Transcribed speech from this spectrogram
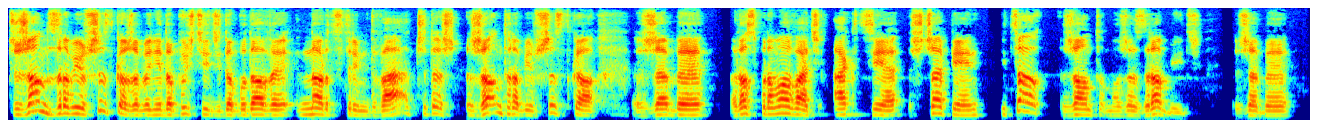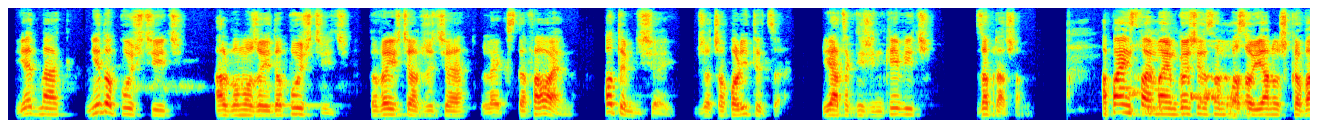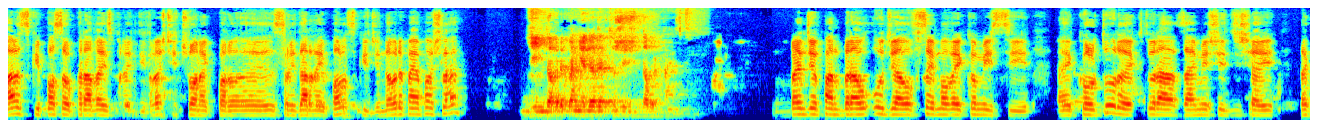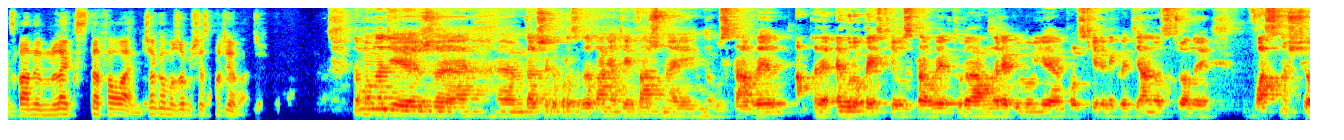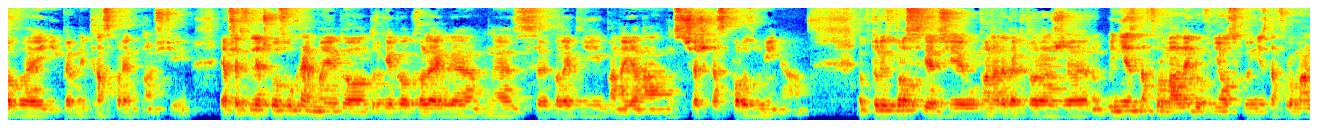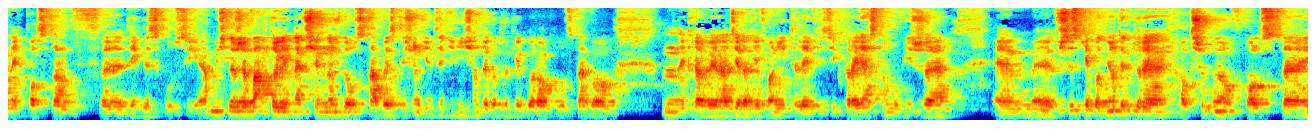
Czy rząd zrobił wszystko, żeby nie dopuścić do budowy Nord Stream 2, czy też rząd robi wszystko, żeby rozpromować akcję szczepień i co rząd może zrobić, żeby jednak nie dopuścić, albo może i dopuścić do wejścia w życie Lex TVN? O tym dzisiaj w Rzecz o Polityce. Jacek Nizinkiewicz, zapraszam. A Państwa moim gościem są poseł Janusz Kowalski, poseł Prawa i Sprawiedliwości, członek e, Solidarnej Polski. Dzień dobry, panie pośle. Dzień dobry, panie dyrektorze, dzień dobry państwu. Będzie pan brał udział w Sejmowej Komisji e, Kultury, która zajmie się dzisiaj tak zwanym Lex TVN. Czego możemy się spodziewać? No mam nadzieję, że dalszego procedowania tej ważnej ustawy, e, europejskiej ustawy, która reguluje polski rynek medialny od strony własnościowej i pewnej transparentności. Ja przed chwileczką słuchałem mojego drugiego kolegę, z kolegi pana Jana Strzeszka z Porozumienia, no, który wprost stwierdził pana redaktora, że no, nie zna formalnego wniosku i nie zna formalnych podstaw tej dyskusji. Ja myślę, że warto jednak sięgnąć do ustawy z 1992 roku, ustawy o mm, Krajowej Radzie Radiofonii i Telewizji, która jasno mówi, że wszystkie podmioty, które otrzymują w Polsce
